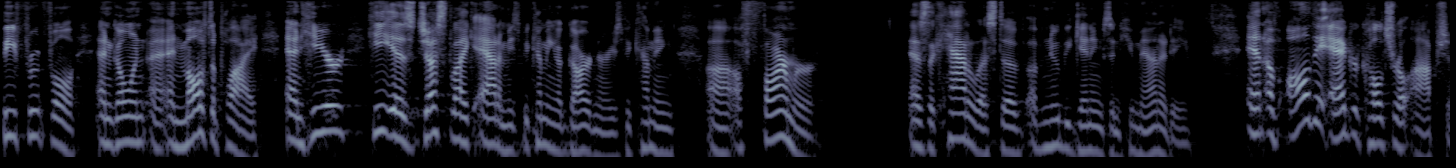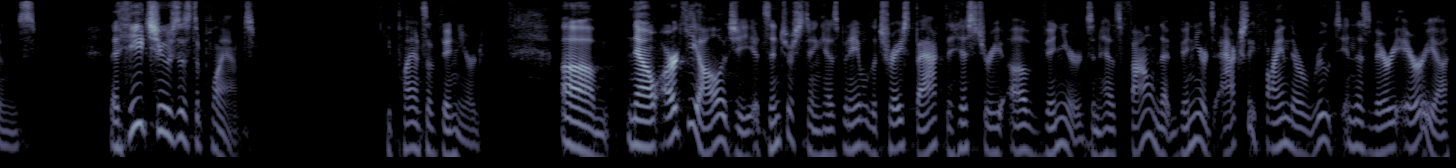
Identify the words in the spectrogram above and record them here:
Be fruitful and go and, and multiply. And here he is just like Adam. He's becoming a gardener, he's becoming uh, a farmer as the catalyst of, of new beginnings in humanity. And of all the agricultural options that he chooses to plant, he plants a vineyard. Um, now, archaeology, it's interesting, has been able to trace back the history of vineyards and has found that vineyards actually find their roots in this very area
